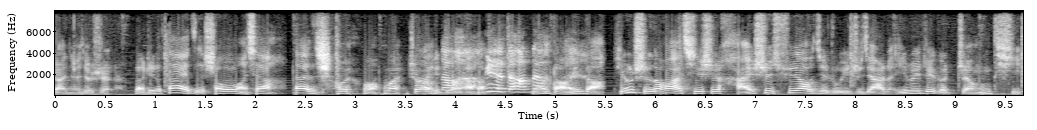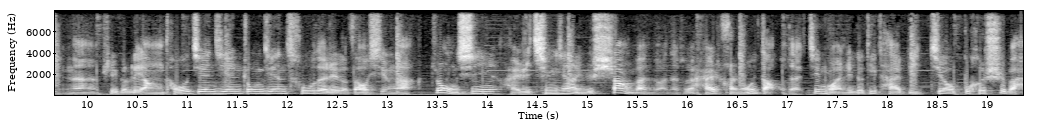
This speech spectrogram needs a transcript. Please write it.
感觉就是把这个袋子稍微往下，袋子稍微往外拽一拽啊，能挡一挡。平时的话，其实还是需要借助一支架的，因为这个整体呢，这个两头尖尖、中间粗的这个造型啊，重心还是倾向于上半端的，所以还是很容易倒的。尽管这个地台比较不合适吧，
